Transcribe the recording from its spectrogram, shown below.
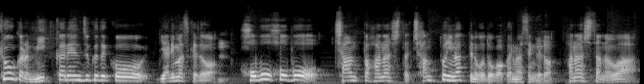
今日から3日連続でこうやりますけど、うんほぼほぼちゃんと話した、ちゃんとになってるのかどうかわかりませんけど、話したのは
